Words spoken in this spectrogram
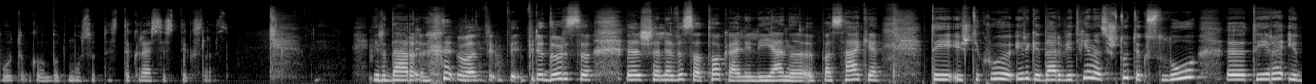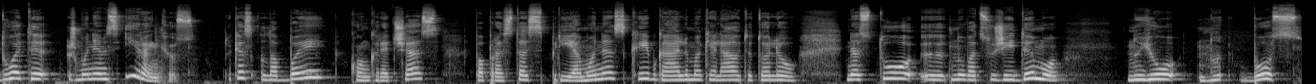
būtų galbūt mūsų tas tikrasis tikslas. Ir dar va, pridursiu e, šalia viso to, ką Lilijana pasakė, tai iš tikrųjų irgi dar vienas iš tų tikslų, e, tai yra įduoti žmonėms įrankius tokias labai konkrečias, paprastas priemonės, kaip galima keliauti toliau. Nes tų, e, nu, vad, sužeidimų, nu, jų nu, bus.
